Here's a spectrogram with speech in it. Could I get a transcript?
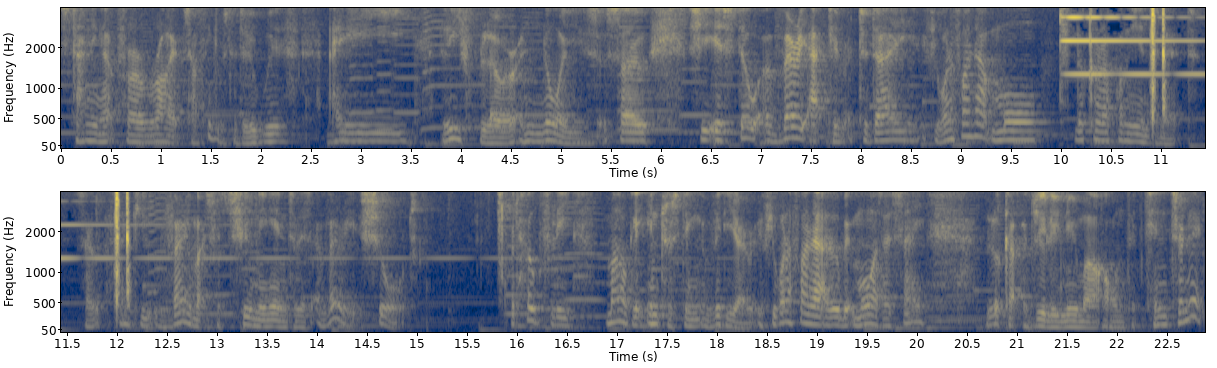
standing up for her rights. I think it was to do with a leaf blower and noise. So she is still very active today. If you want to find out more, look her up on the internet. So thank you very much for tuning in to this a very short but hopefully mildly interesting video. If you want to find out a little bit more, as I say, look up Julie Newmar on the Tinternet.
